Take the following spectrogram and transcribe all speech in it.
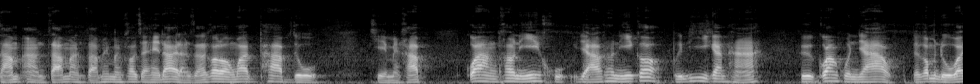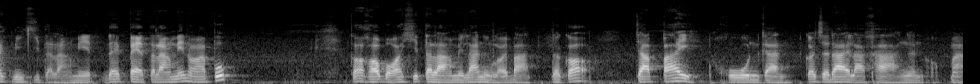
ซ้ำอ่านซ้ำอ่านซ้ำให้มันเข้าใจให้ได้ หลังจากนั้นก็ลองวาดภาพดูโอเคไหมครับ กว้างเท่านี้ยาวเท่านี้ก็พื้นที่การหา คือกว้างคูณยาว แล้วก็มาดูว่ามีกี่ตารางเมตร ได้ 8 ตารางเมตรออกมาปุ๊บ ก็เขาบอกว่าคิดตารางเมตรละ100 บาท แล้วก็จับไปคูณกัน ก็จะได้ราคาเงินออกมา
